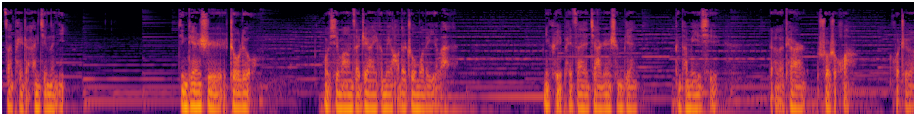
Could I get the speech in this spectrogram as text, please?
在陪着安静的你。今天是周六，我希望在这样一个美好的周末的夜晚，你可以陪在家人身边，跟他们一起聊聊天说说话，或者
